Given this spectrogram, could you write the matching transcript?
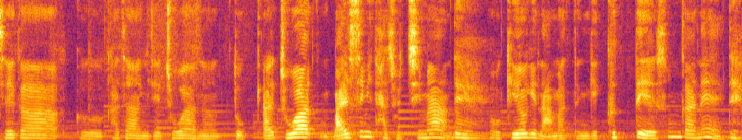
제가 그 가장 이제 좋아하는 또 아, 좋아 말씀이 다 좋지만 네. 어, 기억에 남았던 게 그때의 순간에 네.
